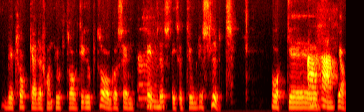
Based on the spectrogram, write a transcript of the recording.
bli plockade från uppdrag till uppdrag och sen mm. helt plötsligt så tog det slut. Och eh, ja,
